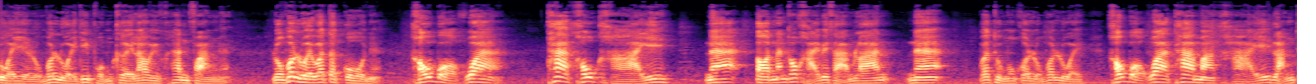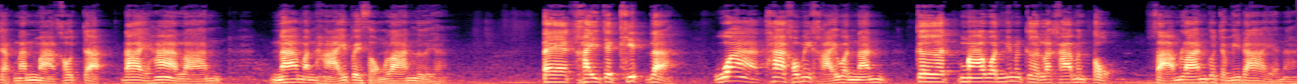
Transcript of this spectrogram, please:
รวยหลวงพ่อรวยที่ผมเคยเล่าให้ท่านฟังเนี่ยหลวงพ่อรวยวัตโกเนี่ยเขาบอกว่าถ้าเขาขายนะตอนนั้นเขาขายไปสามล้านนะวัตถุมงคลหลวงพ่อรวยเขาบอกว่าถ้ามาขายหลังจากนั้นมาเขาจะได้ห้าล้านหน้ามันหายไปสองล้านเลยฮะแต่ใครจะคิดล่ะ ว่าถ้าเขาไม่ขายวันนั้น เกิดมาวันนี้มันเกิดราคามันตกสามล้านก็จะไม่ได้อะนะ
